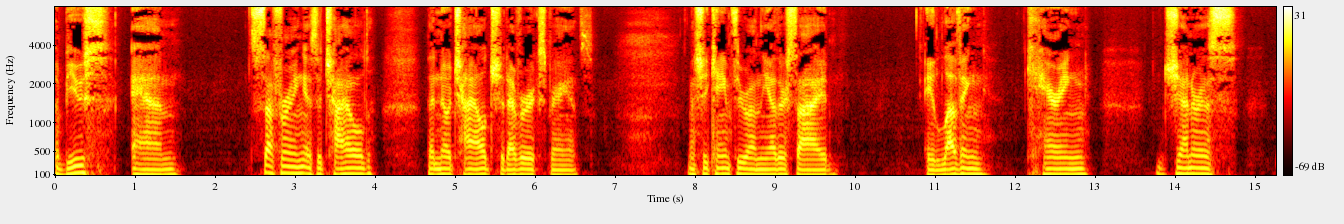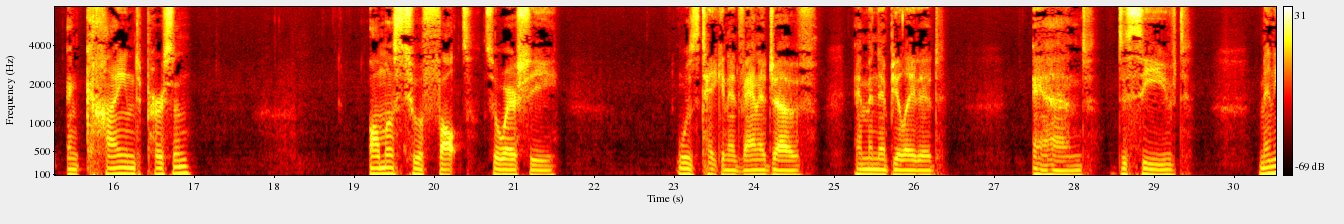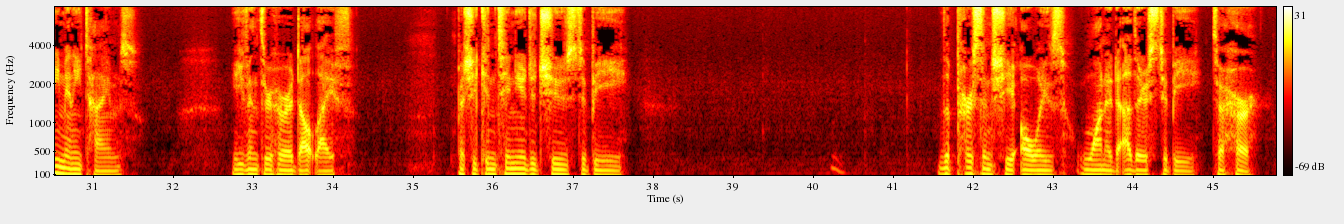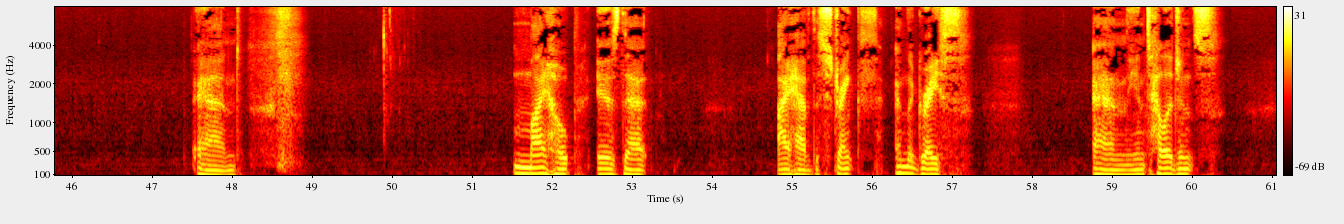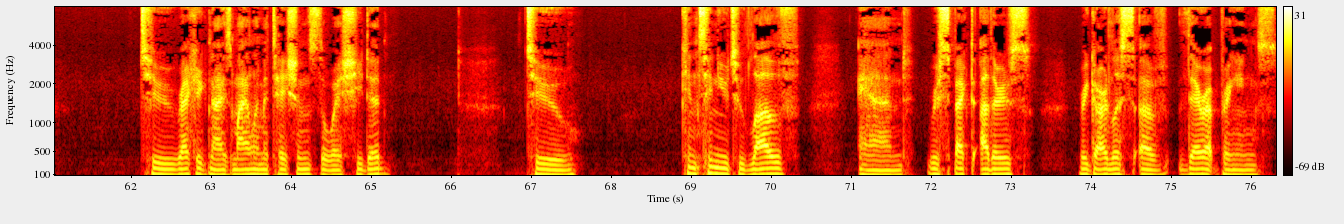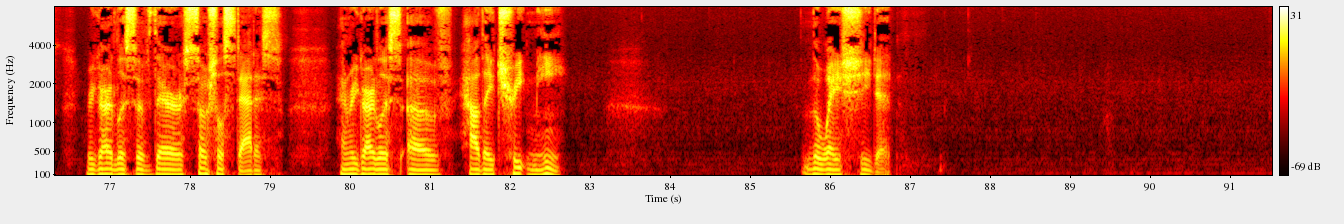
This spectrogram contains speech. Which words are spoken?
abuse and suffering as a child that no child should ever experience. And she came through on the other side a loving, caring, generous, and kind person, almost to a fault, to where she was taken advantage of and manipulated and deceived many, many times, even through her adult life. But she continued to choose to be the person she always wanted others to be to her. And my hope is that I have the strength and the grace and the intelligence to recognize my limitations the way she did, to continue to love and respect others regardless of their upbringings, regardless of their social status, and regardless of how they treat me the way she did.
